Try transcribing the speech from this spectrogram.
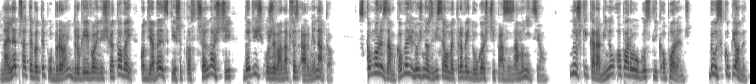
najlepsza tego typu broń II wojny światowej, o diabelskiej szybkostrzelności, do dziś używana przez armię NATO. Z komory zamkowej luźno zwisał metrowej długości pas z amunicją. Nóżki karabinu oparł gustlik o poręcz. Był skupiony.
